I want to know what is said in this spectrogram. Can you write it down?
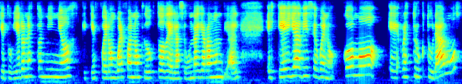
que tuvieron estos niños que, que, fueron huérfanos producto de la Segunda Guerra Mundial, es que ella dice, bueno, ¿cómo eh, reestructuramos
